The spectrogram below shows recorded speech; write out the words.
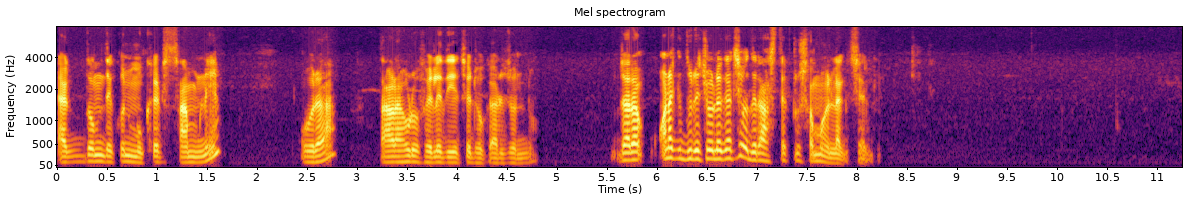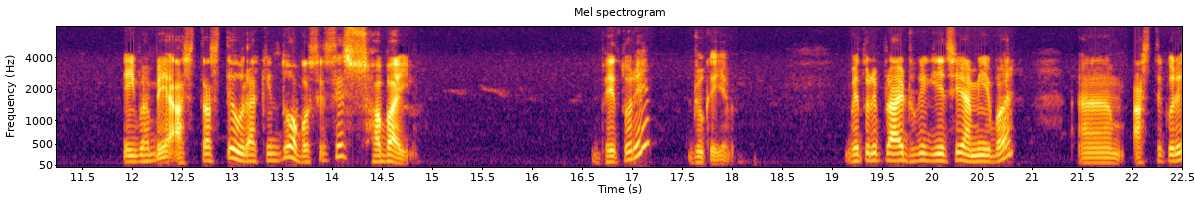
একদম দেখুন মুখের সামনে ওরা তাড়াহুড়ো ফেলে দিয়েছে ঢোকার জন্য। যারা অনেক দূরে চলে গেছে, ওদের আসতে একটু সময় লাগছে আর কি। এইভাবে আস্তে আস্তে ওরা কিন্তু অবশেষে সবাই ভেতরে ঢুকে যাবে। ভেতরে প্রায় ঢুকে গিয়েছে আমি এবার আস্তে করে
